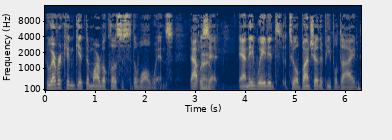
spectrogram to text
whoever can get the marble closest to the wall wins. That was Right. it. And they waited till a bunch of other people died,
